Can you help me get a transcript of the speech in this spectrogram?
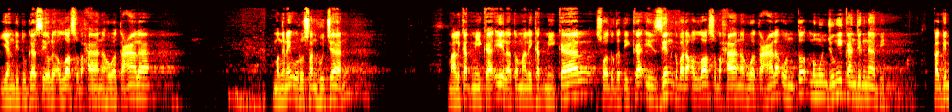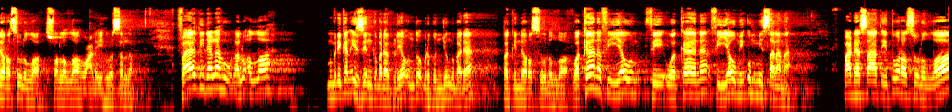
yang ditugasi oleh Allah Subhanahu wa taala mengenai urusan hujan. Malaikat Mikail atau malaikat Mikal suatu ketika izin kepada Allah Subhanahu wa taala untuk mengunjungi Kanjeng Nabi baginda Rasulullah sallallahu alaihi wasallam. Fa'adzina lahu lalu Allah memberikan izin kepada beliau untuk berkunjung kepada baginda Rasulullah. Wa kana fi yaum fi wa kana fi yaumi ummi Salamah pada saat itu Rasulullah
